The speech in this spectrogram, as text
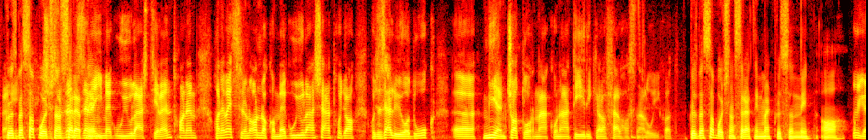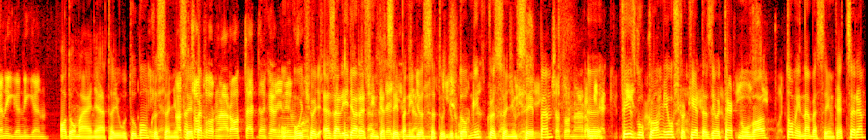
felé. Közben Szabolcsnál ez szeretném- zenei megújulást jelent, hanem, hanem egyszerűen annak a megújulását, hogy, a, hogy az előadók uh, milyen csatornákon át érik el a felhasználóikat. Közben Szabolcsnak szeretnénk megköszönni a Igen, igen, igen. adományát a Youtube-on. Köszönjük hát szépen. a csatornára adták nekem, én nem Úgyhogy ezzel így a rezsinket ez szépen így össze tudjuk dobni. Köszönjük szépen. a Facebookon Jóska kérdezi, hogy Technóval. Tomi, ne beszéljünk egyszerre.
